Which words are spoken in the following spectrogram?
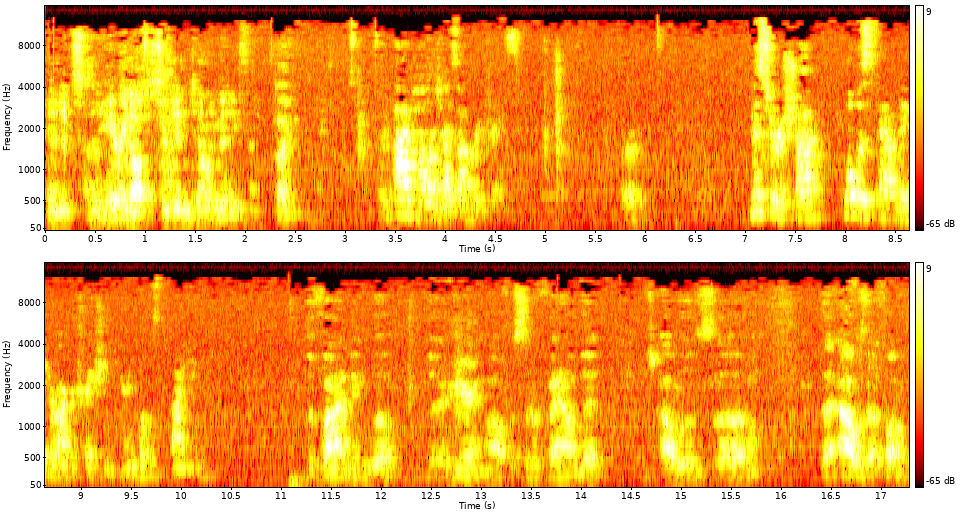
and it's, the hearing officer didn't tell him anything. Thank you. I apologize, I'll rephrase. All right. Mr. Rashad, what was found at your arbitration hearing? What was the finding? The finding, well, the hearing officer found that I was, uh, that I was at fault.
